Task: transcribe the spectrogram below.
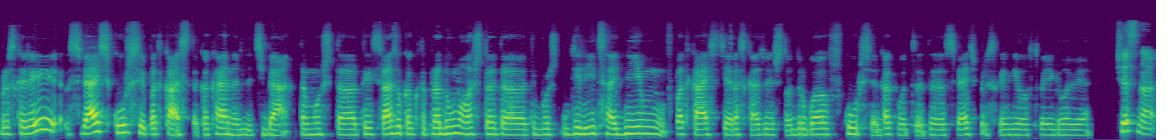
Расскажи связь курса и подкаста, какая она для тебя? Потому что ты сразу как-то продумала, что это ты будешь делиться одним в подкасте, рассказывать что другое в курсе. Как вот эта связь происходила в твоей голове? Честно,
